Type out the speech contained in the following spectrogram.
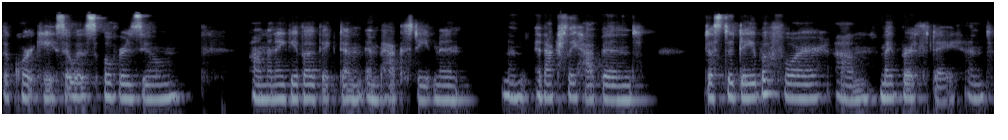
the court case, it was over Zoom. Um, and I gave a victim impact statement. And it actually happened just a day before um, my birthday. And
